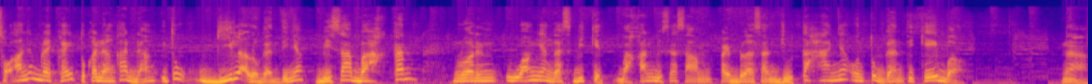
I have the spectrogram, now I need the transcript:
Soalnya mereka itu kadang-kadang itu gila loh gantinya, bisa bahkan ngeluarin uang yang nggak sedikit, bahkan bisa sampai belasan juta hanya untuk ganti kabel. Nah,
